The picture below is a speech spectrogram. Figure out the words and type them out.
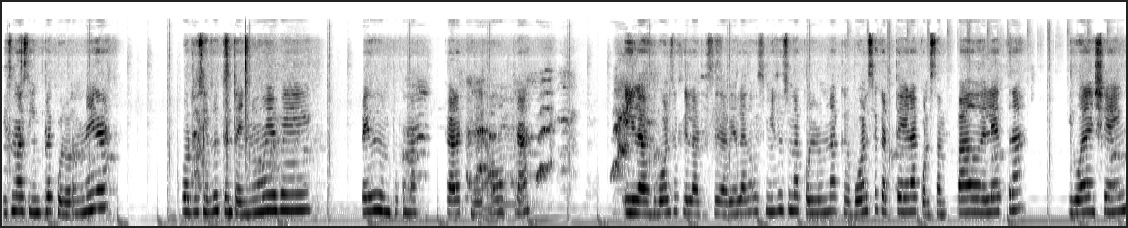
Es una simple color negra por 279 pesos, un poco más cara que la otra. Y las bolsas que la, se había hablado, es una columna que bolsa, cartera con estampado de letra, igual en Shane.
